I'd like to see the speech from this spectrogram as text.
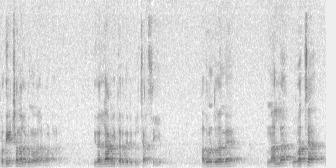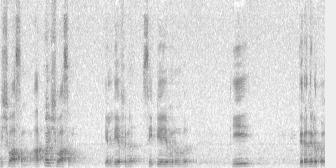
പ്രതീക്ഷ നൽകുന്ന നിലപാടാണ്. ഇതെല്ലാം ഈ തെരഞ്ഞെടുപ്പിൽ ചർച്ച ചെയ്യും. അതുകൊണ്ട് തന്നെ നല്ല ഉറച്ച വിശ്വാസം ആത്മവിശ്വാസം എൽ ഡി എഫിന് സി പി ഐ എമ്മിനുണ്ട്. ഈ തിരഞ്ഞെടുപ്പ്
